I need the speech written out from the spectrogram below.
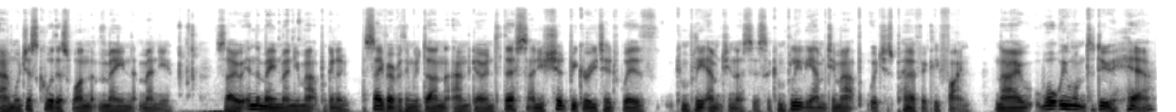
and we'll just call this one main menu. So in the main menu map, we're going to save everything we've done and go into this, and you should be greeted with complete emptiness. It's a completely empty map, which is perfectly fine. Now, what we want to do here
